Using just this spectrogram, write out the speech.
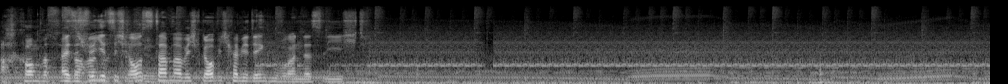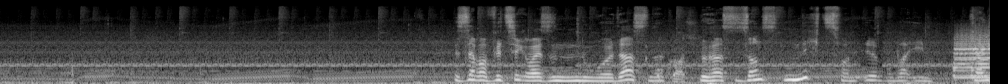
Ach komm, was ist Also, ich will jetzt nicht raustappen, aber ich glaube, ich kann mir denken, woran das liegt. Ist aber witzigerweise nur das, ne? Oh Gott. Du hörst sonst nichts von bei ihm. Kein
